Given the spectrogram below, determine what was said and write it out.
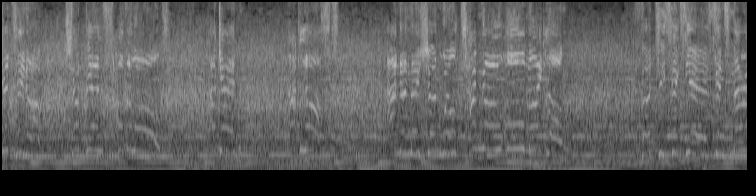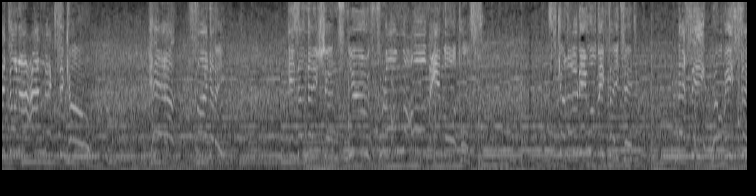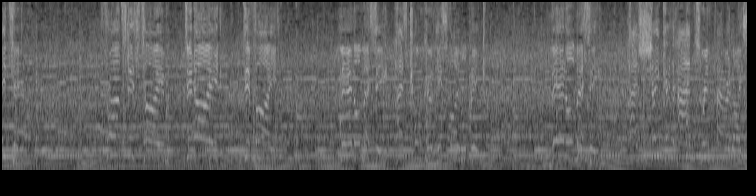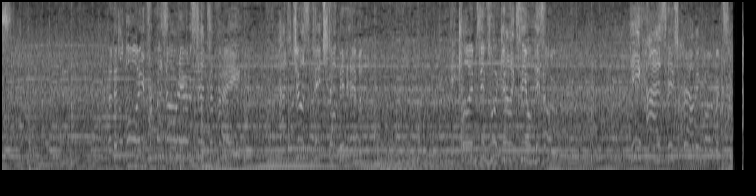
Argentina, champions of the world! Again! At last! And a nation will tango all night long! 36 years since Maradona and Mexico! Here, finally, is a nation's new throng of immortals! Will be sainted. France this time denied, defied. Lionel Messi has conquered his final peak. Lionel Messi has shaken hands with paradise. The little boy from Rosario, Santa Fe has just pitched up in heaven. He climbs into a galaxy of his own. He has his.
